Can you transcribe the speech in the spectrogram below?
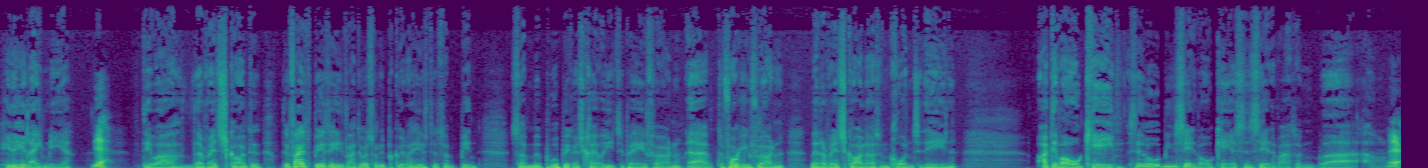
heller, heller ikke mere. Ja. Det var The Red Skull. Det, det faktisk bedste helt var, det var sådan et begynderhæfte, som, ben, som øh, Burbecker skrev helt tilbage i 40'erne. Ja, det foregik i 40'erne med The Red Skull, og sådan en grund til det hele. Og det var okay. Så det var, miniserien var okay, og sideserien var sådan... Blah. Ja.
